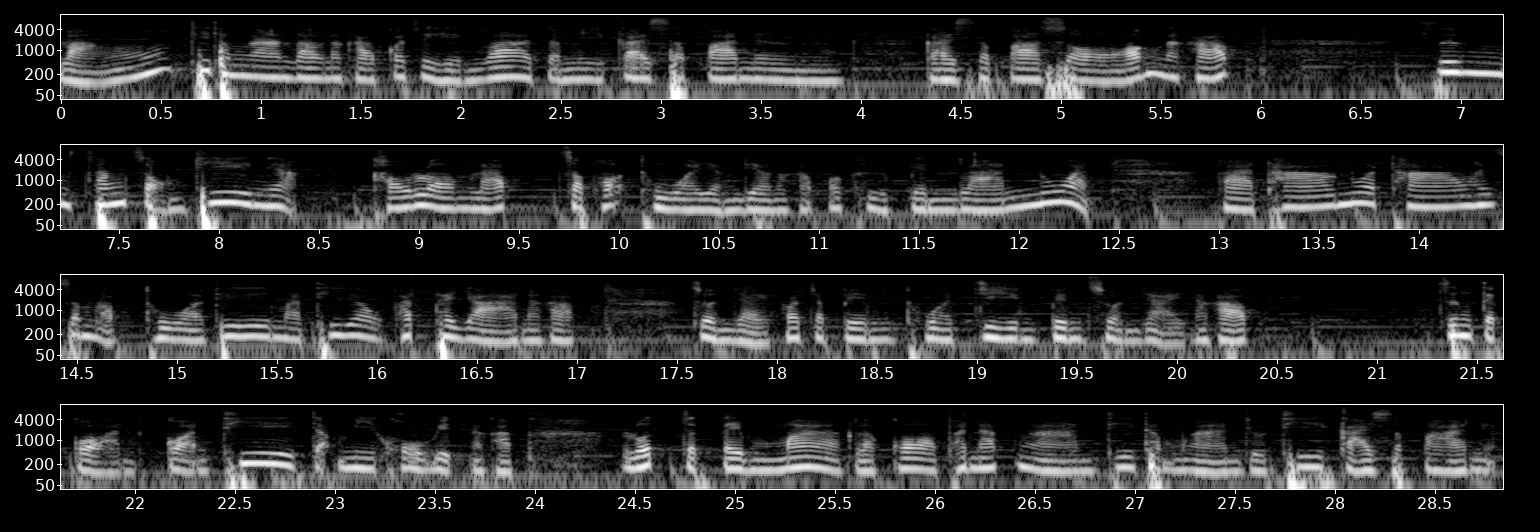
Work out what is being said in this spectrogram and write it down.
หลังที่ทำงานเรานะครับ ก็จะเห็นว่าจะมีกายสปาหนึ่งกายสปาสองนะครับ ซึ่งทั้งสองที่เนี่ยเขารองรับเฉพาะทัวร์อย่างเดียวนะครับ ก็คือเป็นร้านนวดฝ่าเท้านวดเท้าให้สำหรับทัวร์ที่มาเที่ยวพัทยานะครับ ส่วนใหญ่ก็จะเป็นทัวร์จีนเป็นส่วนใหญ่นะครับ ซึ่งแต่ก่อนก่อนที่จะมีโควิดนะครับรถจะเต็มมากแล้วก็พนักงานที่ทำงานอยู่ที่กายสปาเนี่ย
